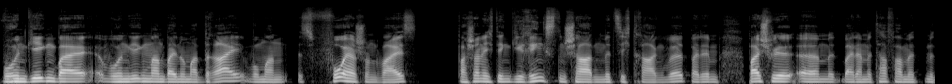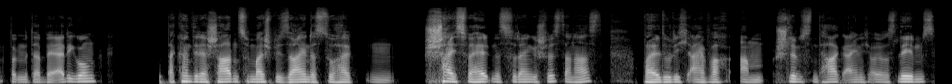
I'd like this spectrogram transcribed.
wohingegen, bei, wohingegen man bei Nummer drei, wo man es vorher schon weiß, wahrscheinlich den geringsten Schaden mit sich tragen wird. Bei dem Beispiel, äh, mit, bei der Metapher mit, mit, mit der Beerdigung, da könnte der Schaden zum Beispiel sein, dass du halt ein scheiß Verhältnis zu deinen Geschwistern hast, weil du dich einfach am schlimmsten Tag eigentlich eures Lebens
